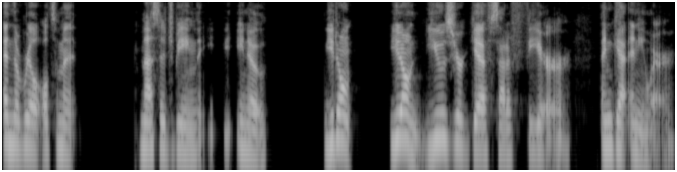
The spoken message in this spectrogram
and the real ultimate message being that you know you don't you don't use your gifts out of fear and get anywhere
